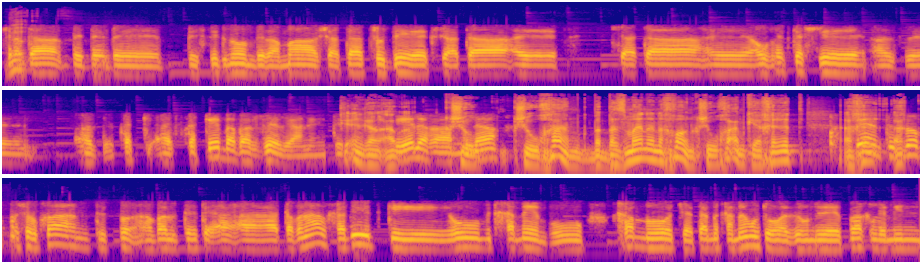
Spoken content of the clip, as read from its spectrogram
שאתה בסגנון, ברמה, שאתה צודק, שאתה... אה, שאתה אה, עובד קשה, אז, אה, תכה בברזל, יעני. כן, גם כשהוא, כשהוא חם, בזמן הנכון, כשהוא חם, כי אחרת... כן, תזרוק בשולחן, אבל הכוונה על חדיד כי הוא מתחמם, הוא חם מאוד, כשאתה מחמם אותו אז הוא נהפך למין,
